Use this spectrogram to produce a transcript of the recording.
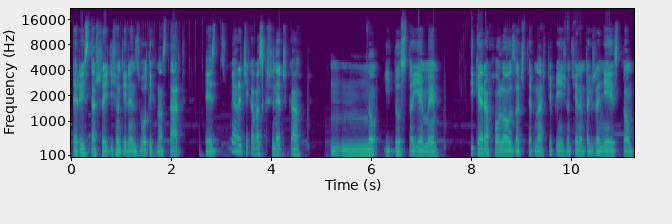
461 zł na start, jest w miarę ciekawa skrzyneczka. Mm, No i dostajemy stickera holo za 14,57, także nie jest to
